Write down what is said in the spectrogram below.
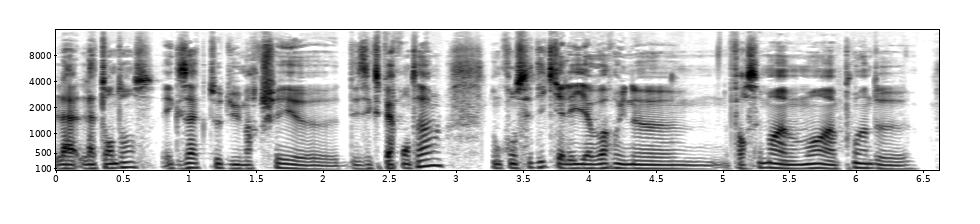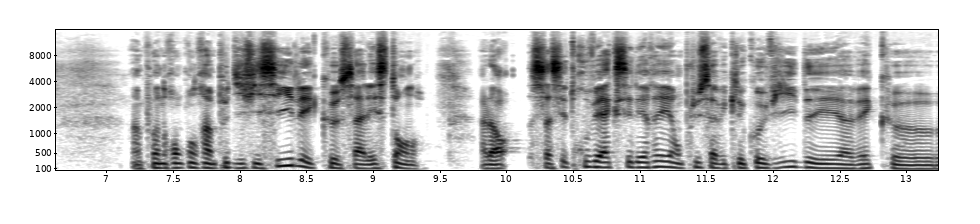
la, la, tendance exacte du marché des experts comptables. Donc on s'est dit qu'il allait y avoir une forcément un moment un point de un point de rencontre un peu difficile et que ça allait se tendre. Alors ça s'est trouvé accéléré en plus avec le Covid et avec euh,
